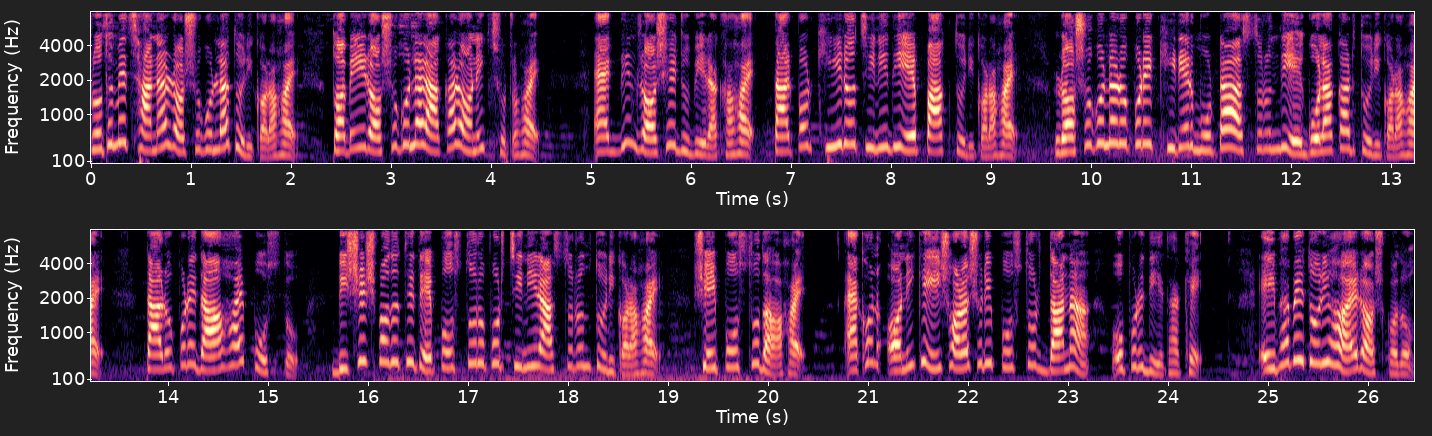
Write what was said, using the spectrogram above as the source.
প্রথমে ছানার রসগোল্লা তৈরি করা হয়, তবে এই রসগোল্লার আকার অনেক ছোট হয়। একদিন রসে ডুবিয়ে রাখা হয়, তারপর ক্ষীর ও চিনি দিয়ে পাক তৈরি করা হয়। রসগোল্লার উপরে ক্ষীরের মোটা আস্তরণ দিয়ে গোলাকার তৈরি করা হয়। তার উপরে দেওয়া হয় পোস্ত। বিশেষ পদ্ধতিতে পোস্তর উপর চিনির আস্তরণ তৈরি করা হয়। সেই পোস্ত দেওয়া হয়। এখন অনেকেই সরাসরি পোস্তর দানা ওপরে দিয়ে থাকে। এইভাবেই তৈরি হয় রসকদম।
